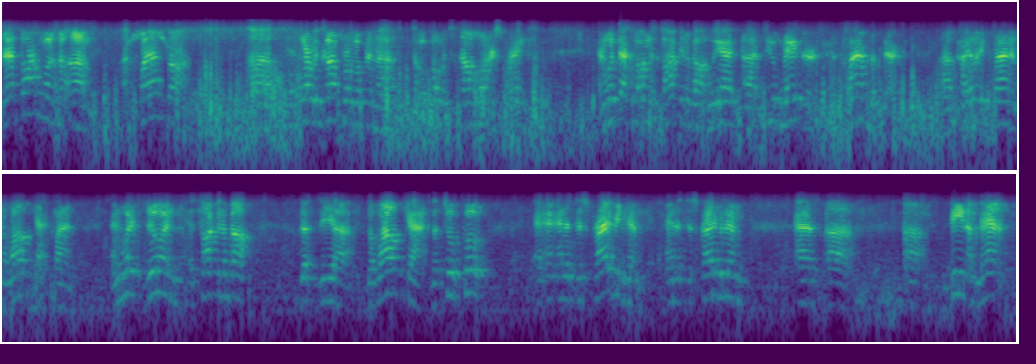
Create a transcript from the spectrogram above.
That song was um, a clan song. Uh, where we come from up in uh, Cupa, which is now Warner Springs. And what that song is talking about, we had uh, two major clans up there, uh, Coyote Clan and the Wildcat Clan. And what it's doing is talking about the the uh, the Wildcat, the Tupu, and, and it's describing him, and it's describing him as uh, uh, being a man.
